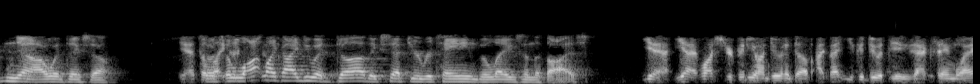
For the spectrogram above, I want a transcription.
No, I wouldn't think so. Yeah, it's So a it's a lot like I do a dove, except you're retaining the legs and the thighs. Yeah, yeah. I've watched your video on doing a dove. I bet you could do it the exact same way.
